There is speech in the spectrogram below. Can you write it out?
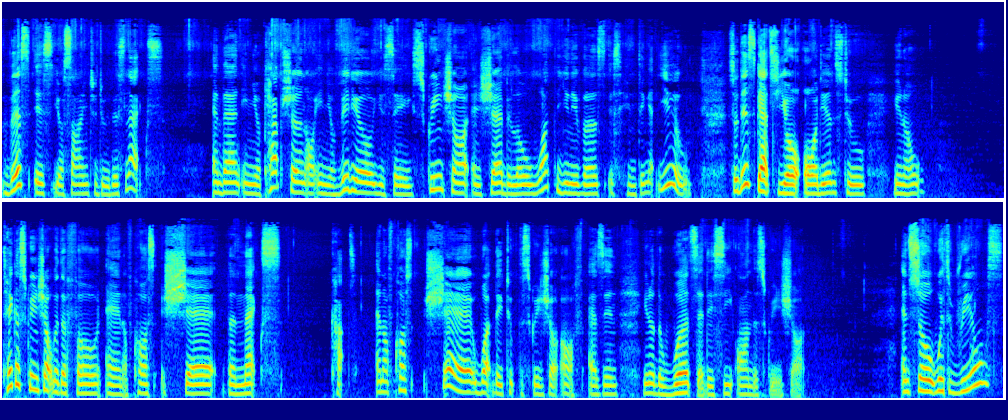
This is your sign to do this next. And then in your caption or in your video, you say screenshot and share below what the universe is hinting at you. So this gets your audience to, you know, take a screenshot with a phone and of course share the next cut. And of course share what they took the screenshot of, as in, you know, the words that they see on the screenshot. And so with Reels,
